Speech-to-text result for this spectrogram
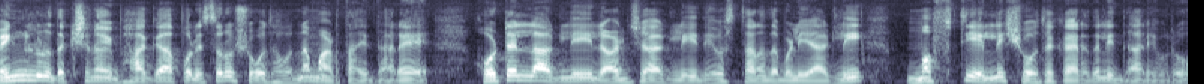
ಬೆಂಗಳೂರು ದಕ್ಷಿಣ ವಿಭಾಗ ಪೊಲೀಸರು ಶೋಧವನ್ನು ಮಾಡ್ತಾ ಇದ್ದಾರೆ. ಹೋಟೆಲ್ ಆಗಲಿ, ಲಾಡ್ಜ್ ಆಗಲಿ, ದೇವಸ್ಥಾನದ ಬಳಿಯಾಗಲಿ ಮಫ್ತಿಯಲ್ಲಿ ಶೋಧ ಕಾರ್ಯದಲ್ಲಿ ಇದ್ದಾರೆ ಇವರು.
